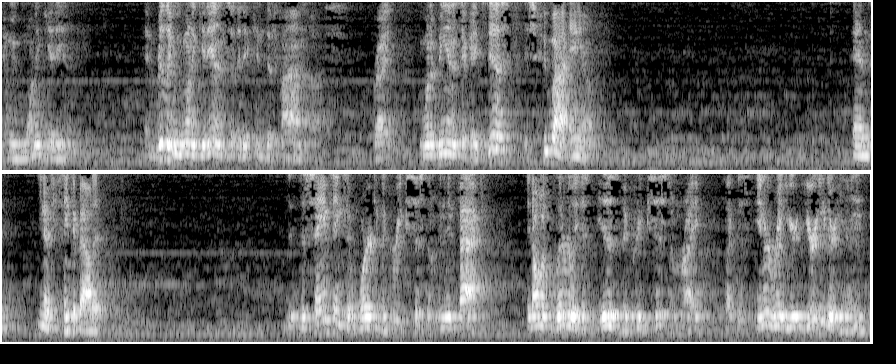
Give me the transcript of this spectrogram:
and we want to get in. And really, we want to get in so that it can define us, right? We want to be in and say, okay, this is who I am. And, you know, if you think about it, the, the same things that work in the Greek system. And in fact, it almost literally just is the Greek system, right? It's like this inner ring. You're, you're either in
